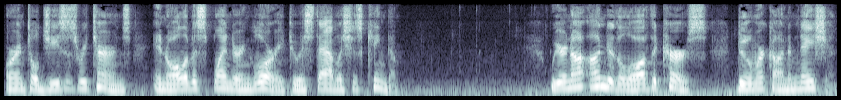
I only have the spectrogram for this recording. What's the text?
or until Jesus returns in all of his splendor and glory to establish his kingdom. We are not under the law of the curse, doom, or condemnation,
